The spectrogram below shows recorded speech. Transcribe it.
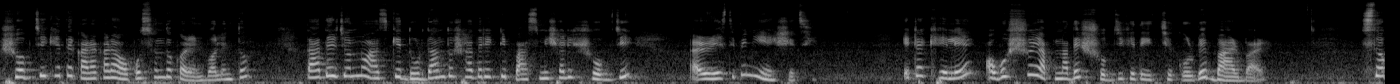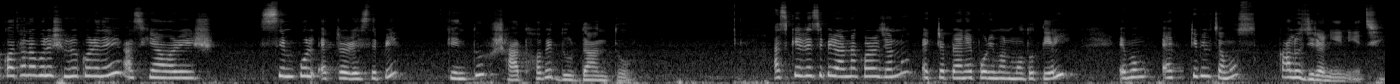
সবজি খেতে কারা কারা অপছন্দ করেন বলেন তো? তাদের জন্য আজকে দুর্দান্ত স্বাদের একটি পাঁচমিশালি সবজি রেসিপি নিয়ে এসেছি। এটা খেলে অবশ্যই আপনাদের সবজি খেতে ইচ্ছে করবে বারবার। সো কথা না বলে শুরু করে দেয় আজকে আমার এই সিম্পল একটা রেসিপি কিন্তু স্বাদ হবে দুর্দান্ত। আজকের রেসিপি রান্না করার জন্য একটা প্যানে পরিমাণ মতো তেল এবং এক টেবিল চামচ কালো জিরা নিয়ে নিয়েছি।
